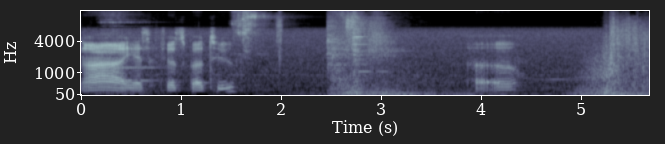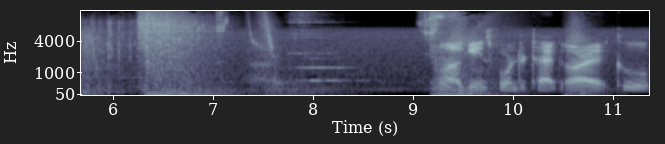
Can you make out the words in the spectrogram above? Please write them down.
Ah, yes, has a field spell too. Uh oh. Wow, gains 400 attack. Alright, cool.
